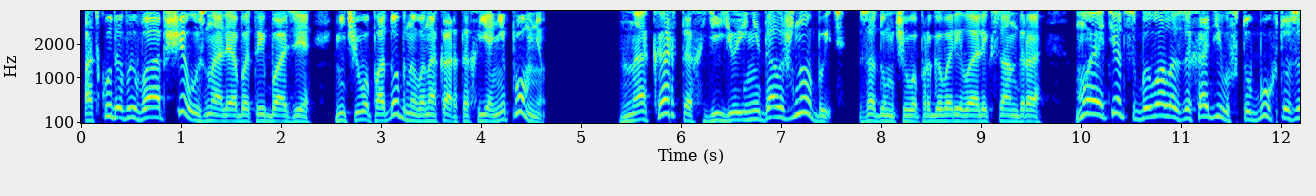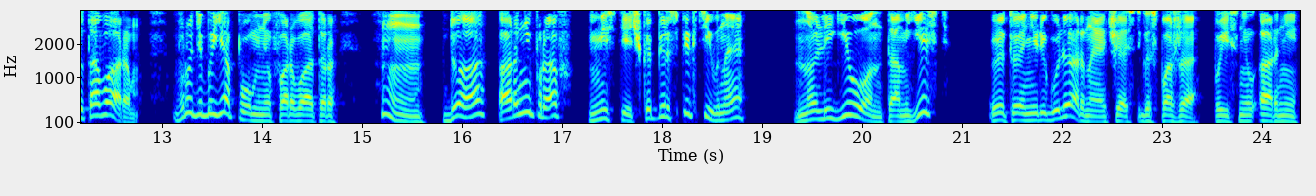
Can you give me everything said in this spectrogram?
Откуда вы вообще узнали об этой базе? Ничего подобного на картах я не помню». «На картах ее и не должно быть», – задумчиво проговорила Александра. «Мой отец бывало заходил в ту бухту за товаром. Вроде бы я помню фарватер. «Хм, да, Арни прав, местечко перспективное. Но легион там есть?» «Это нерегулярная часть, госпожа», — пояснил Арни.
